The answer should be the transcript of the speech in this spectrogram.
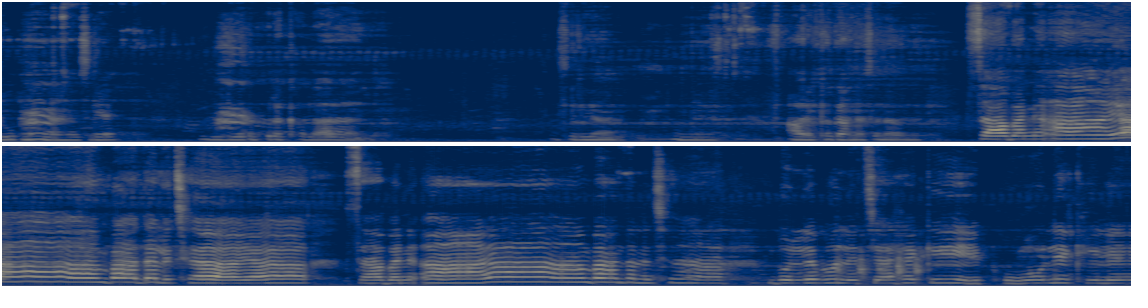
धूप नहीं ना है इसलिए वीडियो तो पूरा काला आ रहा है। इसलिए और एक गाना सुना सावन आया, बादल छाया। सावन आया, बादल छाया। बुल बुल चहके फूल खिले।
